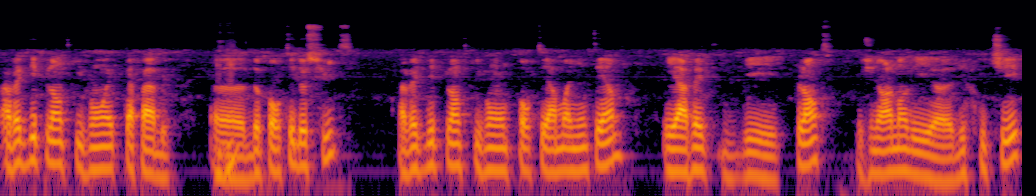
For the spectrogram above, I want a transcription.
avec des plantes qui vont être capables mhm. de porter de suite, avec des plantes qui vont porter à moyen terme, et avec des plantes, généralement des, euh, des, fruitiers,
